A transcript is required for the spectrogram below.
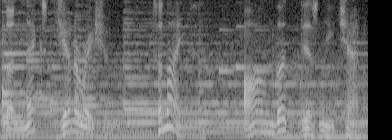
the next generation, tonight on the Disney Channel.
